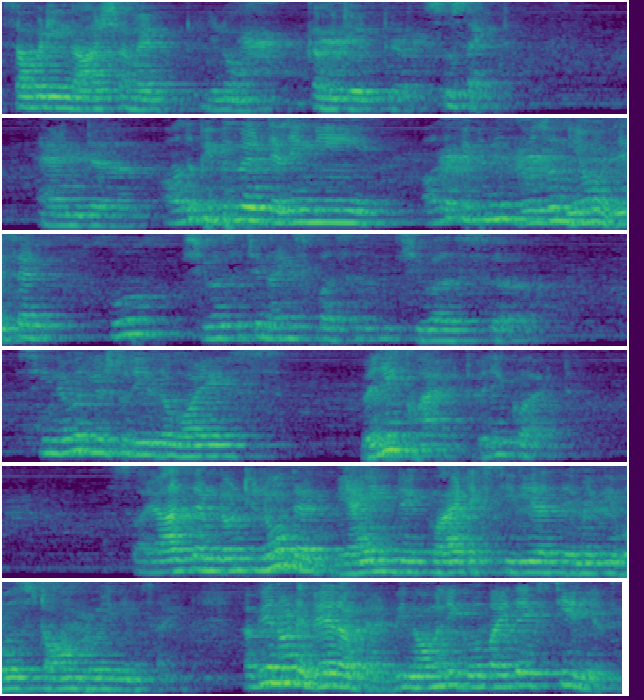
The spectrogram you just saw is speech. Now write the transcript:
somebody in the ashram had, you know, committed uh, suicide. And uh, all the people were telling me, all the people means those who knew, they said, oh, she was such a nice person. She was, uh, she never used to raise her voice. Very quiet, very quiet. So I asked them, don't you know that behind a quiet exterior there may be a whole storm brewing inside? Now we are not aware of that. We normally go by the exterior.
